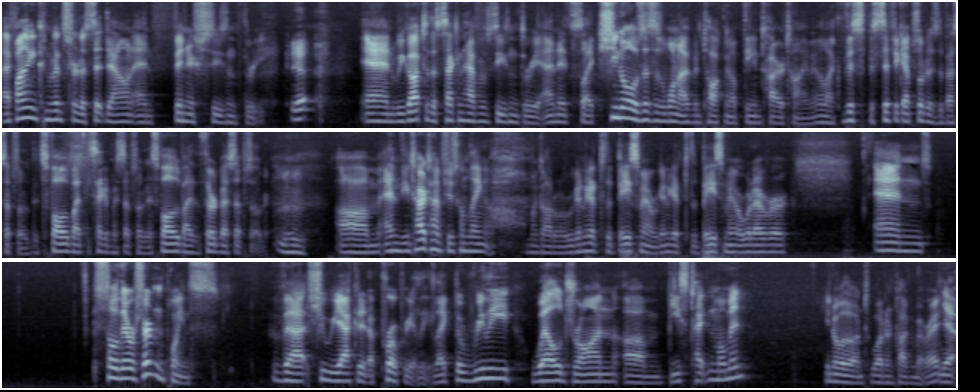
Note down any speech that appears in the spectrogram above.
I finally convinced her to sit down and finish season three Yeah. and we got to the second half of season three, and it's like she knows this is one I've been talking up the entire time, and like this specific episode is the best episode. It's followed by the second best episode. It's followed by the third best episode. Um, and the entire time she's complaining, "Oh my god, we're gonna get to the basement. We're gonna get to the basement or whatever." And so there were certain points that she reacted appropriately, like the really well drawn um, Beast Titan moment. You know what I'm talking about, right? Yeah.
